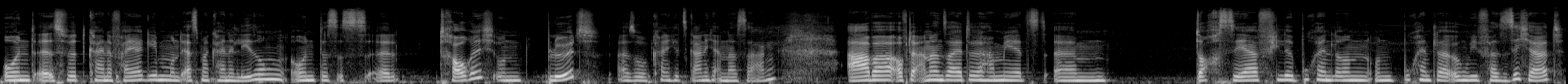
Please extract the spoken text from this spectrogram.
und äh, es wird keine Feier geben und erstmal keine Lesung und das ist äh, traurig und blöd, also kann ich jetzt gar nicht anders sagen. Aber auf der anderen Seite haben mir jetzt ähm, doch sehr viele Buchhändlerinnen und Buchhändler irgendwie versichert,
